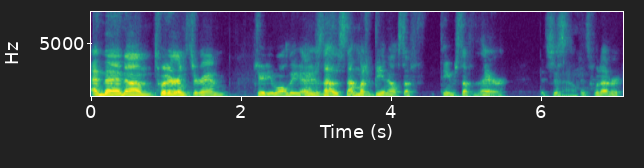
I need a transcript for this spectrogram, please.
And then um, Twitter, Instagram, JD Waldy. I mean, there's not there's not much BNL stuff, team stuff there. It's just No. it's whatever.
